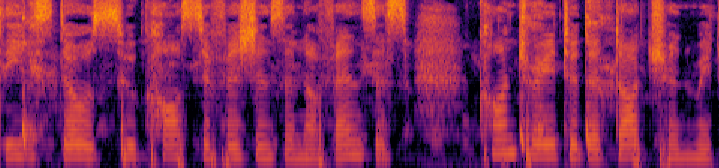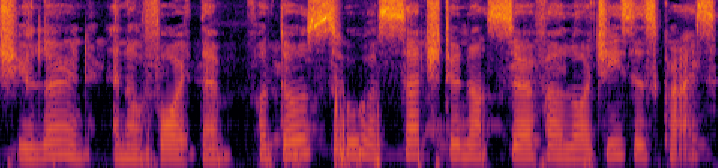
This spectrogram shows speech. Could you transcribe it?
these those who cause divisions and offenses, contrary to the doctrine which you learned, and avoid them. For those who are such do not serve our Lord Jesus Christ,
